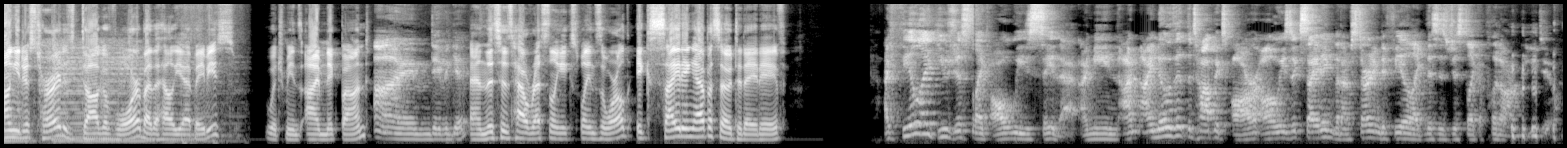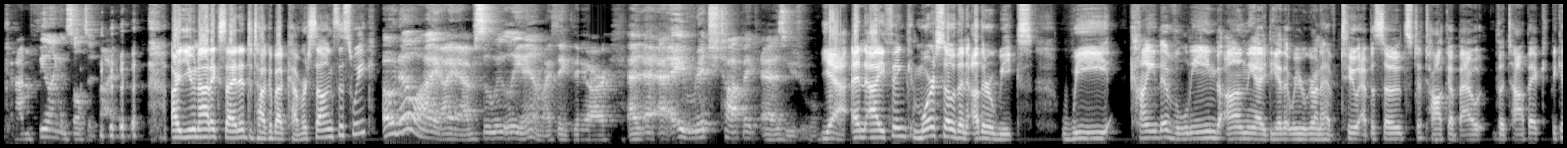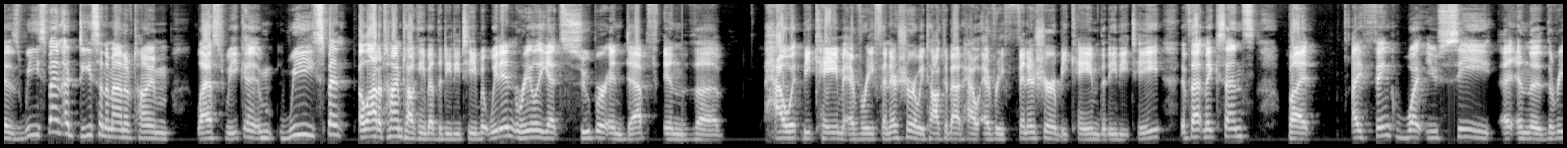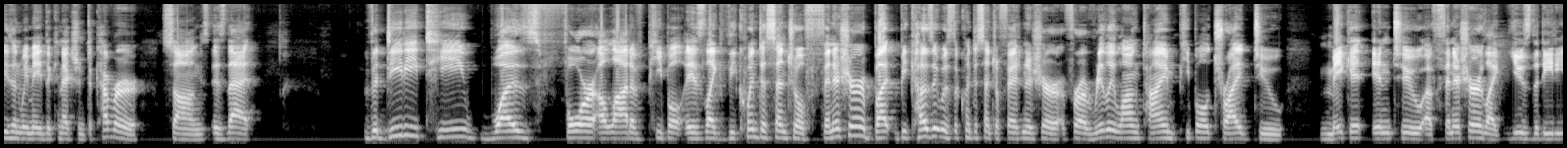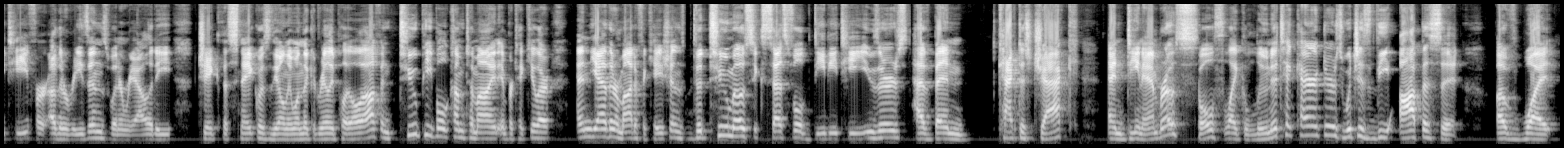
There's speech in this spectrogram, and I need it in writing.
song you just heard is Dog of War by the Hell Yeah Babies, which means I'm Nick Bond. I'm David Gibb. And this is how wrestling explains the world. Exciting episode today, Dave. I feel like you just like always say that. I mean, I'm, I know that the topics are always exciting, but I'm starting to feel like this is just like a put on that you do, and I'm feeling insulted by it. are you not excited to talk about cover songs this week? Oh no, I, I absolutely am. I think they are a, a, a rich topic as usual. Yeah, and I think more so than other weeks, we kind of leaned on the idea that we were going to have two episodes to talk about the topic because we spent a decent amount of time last week and we spent a lot of time talking about the DDT but we didn't really get super in depth in the how it became every finisher. We talked about how every finisher became the DDT if that makes sense. But I think what you see and the the reason we made the connection to cover songs is that the DDT was for a lot of people is like the quintessential finisher, but because it was the quintessential finisher for a really long time, people tried to make it into a finisher, like use the DDT for other reasons, when in reality, Jake the Snake was the only one that could really pull it off. And two people come to mind in particular. And yeah, they're modifications. The two most successful DDT users have been Cactus Jack and Dean Ambrose, both like lunatic characters, which is the opposite of what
